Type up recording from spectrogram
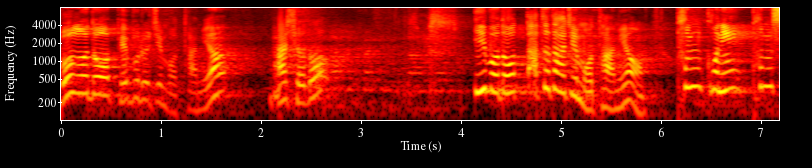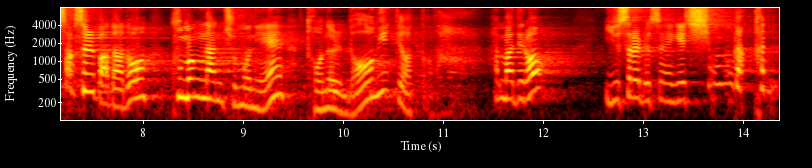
먹어도 배부르지 못하며 마셔도 입어도 따뜻하지 못하며 품꾼이 품삯을 받아도 구멍난 주머니에 돈을 넣음이 되었도다. 한마디로 이스라엘 백성에게 심각한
